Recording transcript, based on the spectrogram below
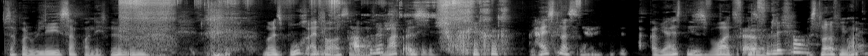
sag mal, Release, sag mal nicht, ne? neues Buch einfach aus dem Markt ist. Wie heißt denn das? Wie heißt denn dieses Wort? Also, Veröffentlichung? Also, was neu auf dem Markt?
